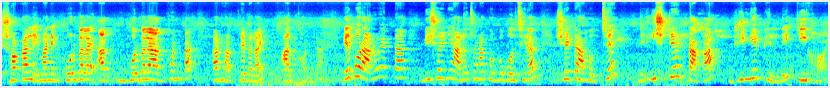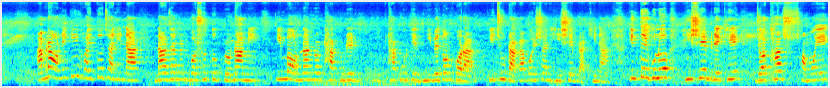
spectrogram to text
সকালে মানে ভোরবেলায় আধ ভোরবেলায় আধ ঘণ্টা আর রাত্রেবেলায় আধ ঘণ্টা। এরপর আরও একটা বিষয় নিয়ে আলোচনা করব বলছিলাম, সেটা হচ্ছে যে ইষ্টের টাকা ভেঙে ফেললে কি হয়? আমরা অনেকেই হয়তো জানি না না জানান বশত প্রণামী কিংবা অন্যান্য ঠাকুরের, ঠাকুরকে নিবেদন করা কিছু টাকা পয়সার হিসেব রাখি না। কিন্তু এগুলো হিসেব রেখে যথা সময়ে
